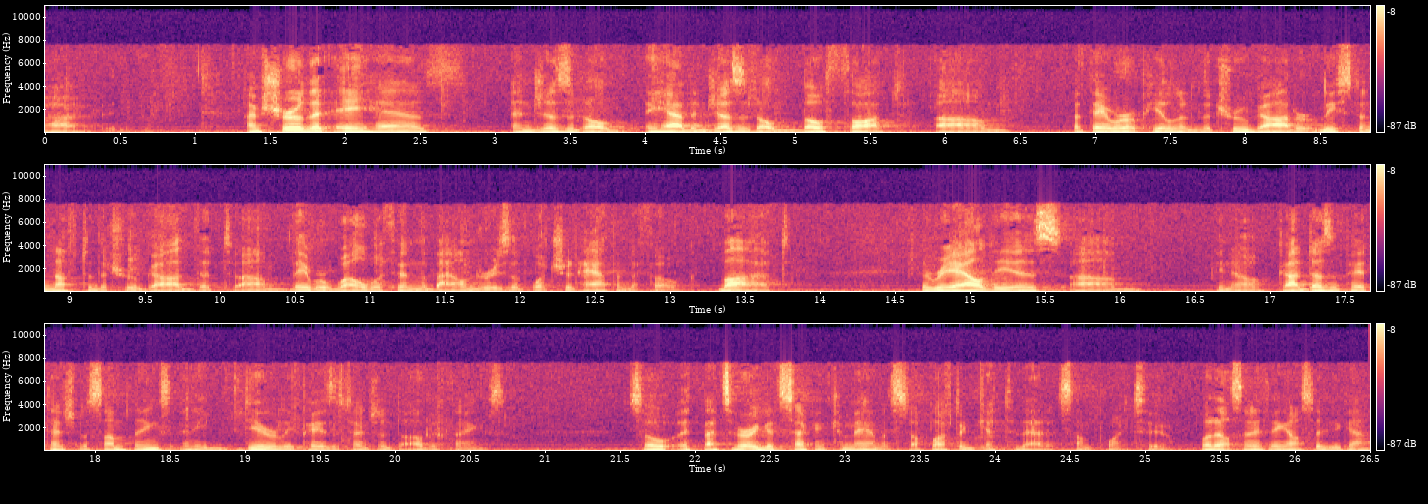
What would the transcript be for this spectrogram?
Uh, I'm sure that Ahaz and Jezebel, Ahab and Jezebel both thought um, that they were appealing to the true God, or at least enough to the true God that um, they were well within the boundaries of what should happen to folk. But the reality is, um, you know, God doesn't pay attention to some things, and He dearly pays attention to other things. So it, that's very good second commandment stuff. We'll have to get to that at some point too. What else? Anything else that you got?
